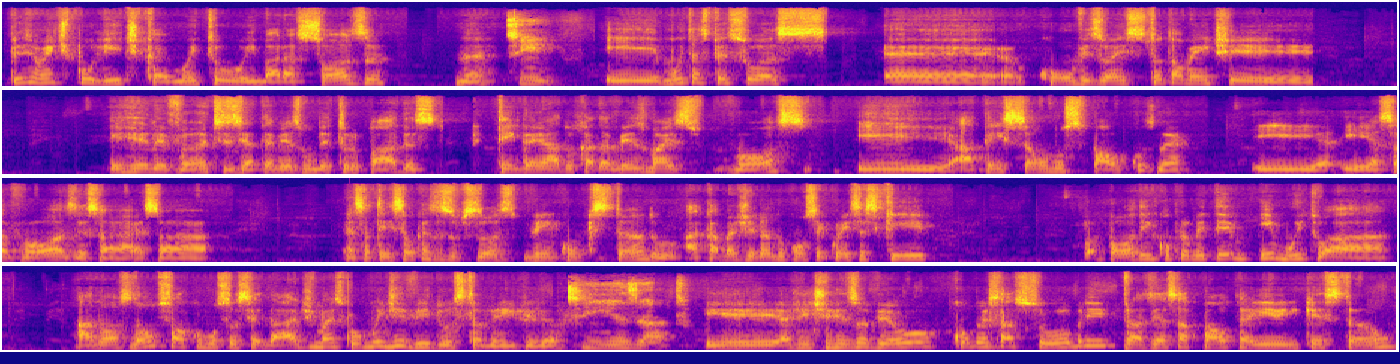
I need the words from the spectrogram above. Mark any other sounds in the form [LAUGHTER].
principalmente política, muito embaraçosa, né? Sim. E muitas pessoas é, com visões totalmente irrelevantes e até mesmo deturpadas têm ganhado cada vez mais voz e atenção nos palcos, né? E, e essa voz, essa, essa, essa atenção que essas pessoas vêm conquistando acaba gerando consequências que podem comprometer e muito a, a nós não só como sociedade, mas como indivíduos também, entendeu? Sim, exato. E a gente resolveu conversar sobre, trazer essa pauta aí em questão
